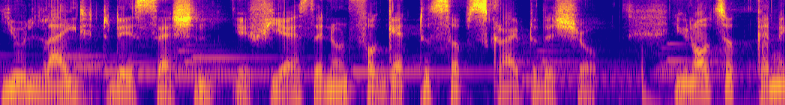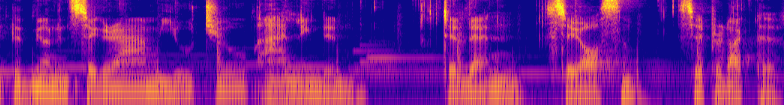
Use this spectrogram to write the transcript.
you liked today's session. If yes, then don't forget to subscribe to the show. You can also connect with me on Instagram, YouTube, and LinkedIn. Till then, stay awesome, stay productive.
